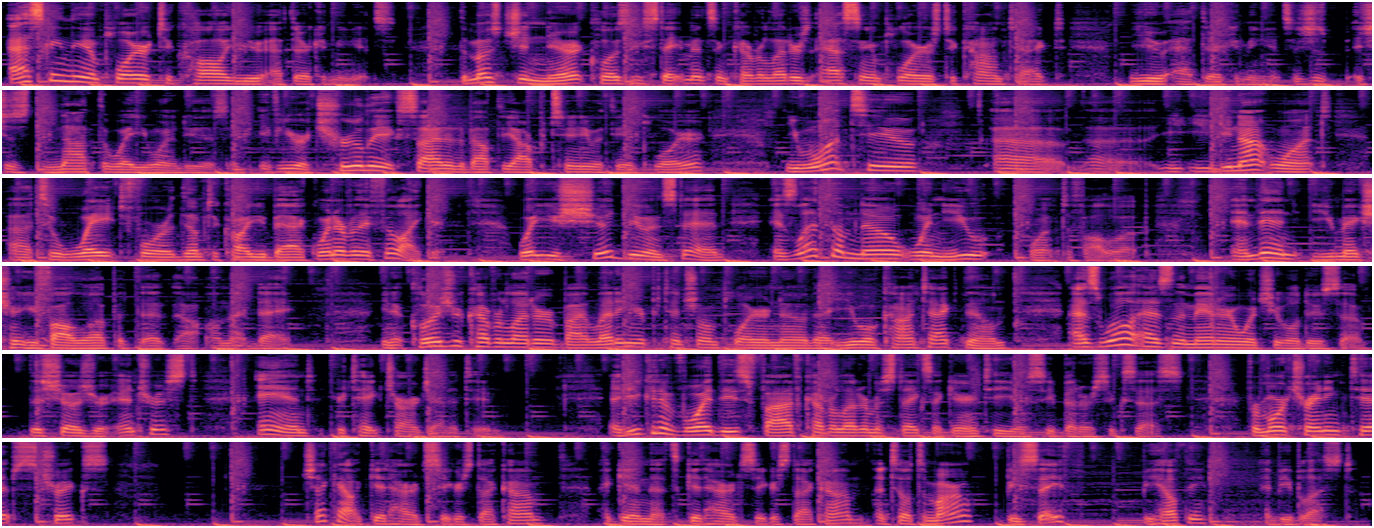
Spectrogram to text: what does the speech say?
asking the employer to call you at their convenience. The most generic closing statements and cover letters asking employers to contact you at their convenience. It's just it's just not the way you want to do this. If, if you are truly excited about the opportunity with the employer, you want to uh, uh, you, you, do not want uh, to wait for them to call you back whenever they feel like it. What you should do instead is let them know when you want to follow up, and then you make sure you follow up the, uh, on that day. You know, close your cover letter by letting your potential employer know that you will contact them, as well as the manner in which you will do so. This shows your interest and your take charge attitude. If you can avoid these five cover letter mistakes, I guarantee you'll see better success. For more training tips, tricks, check out gethiredsecrets.com. Again, that's gethiredsecrets.com. Until tomorrow, be safe, be healthy, and be blessed.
